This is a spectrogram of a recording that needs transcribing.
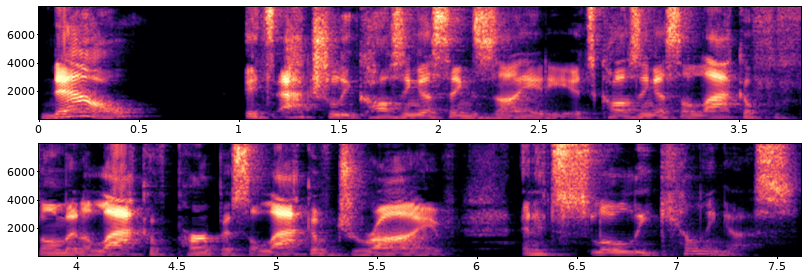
Now, it's actually causing us anxiety. It's causing us a lack of fulfillment, a lack of purpose, a lack of drive, and it's slowly killing us.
